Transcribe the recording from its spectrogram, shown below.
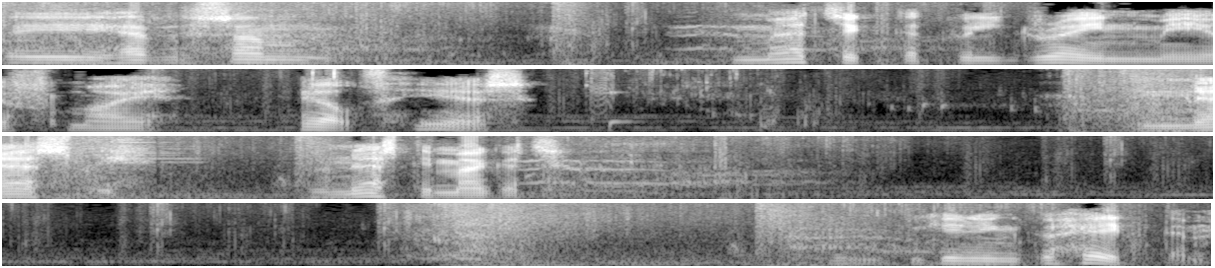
They have some magic that will drain me of my health, yes. Nasty. Nasty maggots. I'm beginning to hate them.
